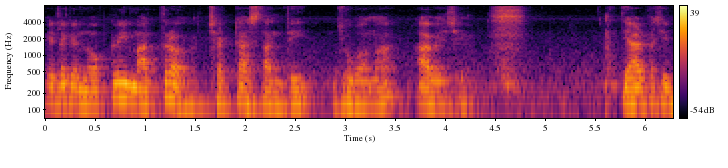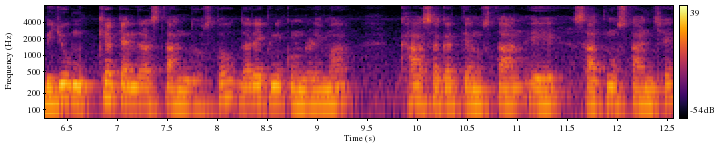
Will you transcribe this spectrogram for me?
એટલે કે નોકરી માત્ર છઠ્ઠા સ્થાનથી જોવામાં આવે છે. ત્યાર પછી બીજું મુખ્ય કેન્દ્ર સ્થાન દોસ્તો, દરેકની કુંડળીમાં ખાસ અગત્યનું સ્થાન એ સાતમું સ્થાન છે.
